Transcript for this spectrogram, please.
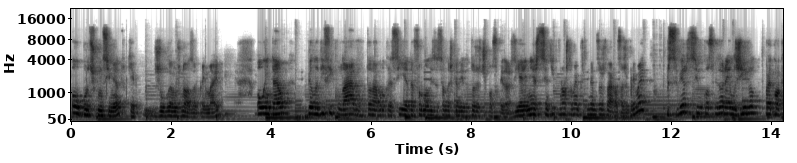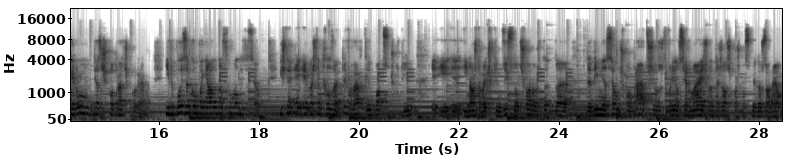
Ou por desconhecimento, que é, julgamos nós a primeiro, ou então pela dificuldade de toda a burocracia da formalização das candidaturas dos consumidores. E é neste sentido que nós também pretendemos ajudar. Ou seja, primeiro, perceber se o consumidor é elegível para qualquer um desses contratos de programa e depois acompanhá-lo na formalização. Isto é, é, é, bastante relevante. É verdade que pode-se discutir, e, e, e, nós também discutimos isso noutros fóruns, da, da, da, dimensão dos contratos, se eles deveriam ser mais vantajosos para os consumidores ou não.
